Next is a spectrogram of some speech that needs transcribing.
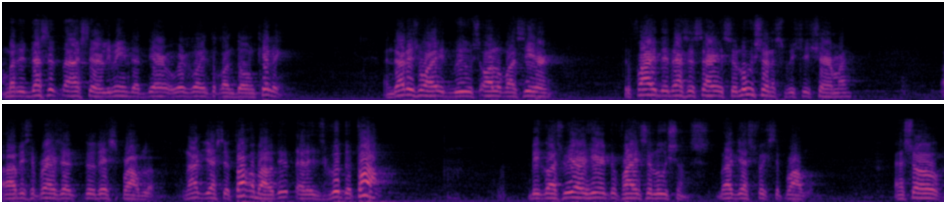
But it doesn't necessarily mean that we're going to condone killing. And that is why it behooves all of us here to find the necessary solutions, Mr. Chairman, uh, Mr. President, to this problem. Not just to talk about it, and it's good to talk, because we are here to find solutions, not just fix the problem. And so,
